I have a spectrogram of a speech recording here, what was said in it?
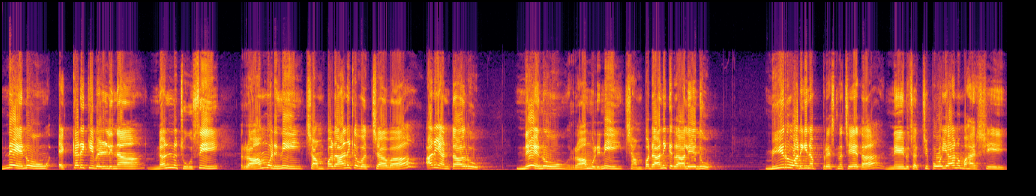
నేను ఎక్కడికి వెళ్ళినా నన్ను చూసి రాముడిని చంపడానికి వచ్చావా అని అంటారు. నేను రాముడిని చంపడానికి రాలేదు. మీరు అడిగిన ప్రశ్న చేత నేను చచ్చిపోయాను మహర్షి.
